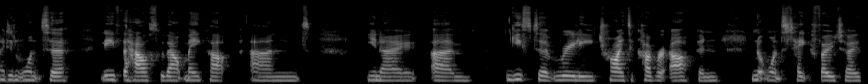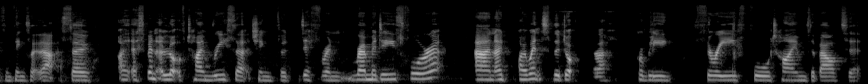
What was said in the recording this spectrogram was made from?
I didn't want to leave the house without makeup and, you know, um, used to really try to cover it up and not want to take photos and things like that. So I, I spent a lot of time researching for different remedies for it. And I, I went to the doctor probably three, four times about it.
